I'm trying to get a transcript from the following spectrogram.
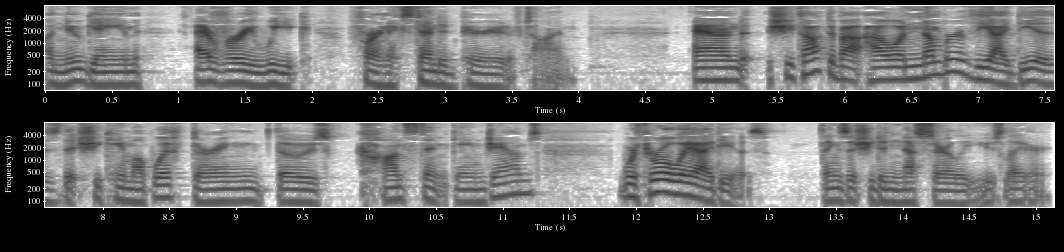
a new game every week for an extended period of time. And she talked about how a number of the ideas that she came up with during those constant game jams were throwaway ideas, things that she didn't necessarily use later.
